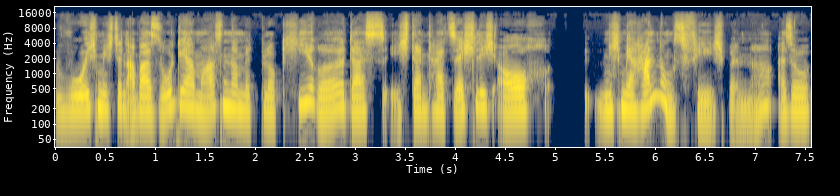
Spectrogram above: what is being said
wo ich mich dann aber so dermaßen damit blockiere, dass ich dann tatsächlich auch nicht mehr handlungsfähig bin. Ne? Also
